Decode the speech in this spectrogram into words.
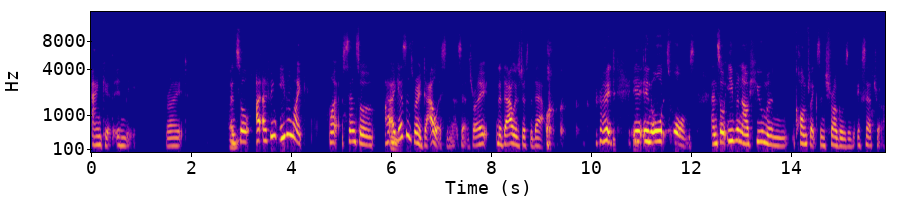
anchored in me, right? and so I, I, think even like my sense of I, I, hmm. guess it's very Taoist in that sense, right? The Tao is just the Tao, right? In, in, all its forms. And so even our human conflicts and struggles and etc.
